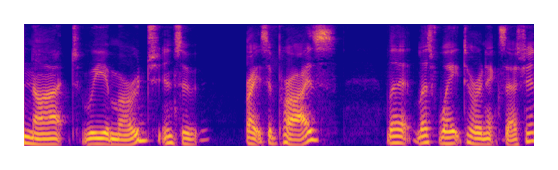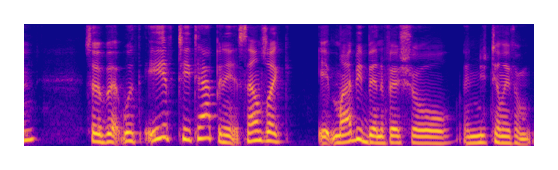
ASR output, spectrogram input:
not reemerge into right surprise. Let let's wait till our next session. So, but with EFT tapping, it sounds like it might be beneficial, and you tell me if I'm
